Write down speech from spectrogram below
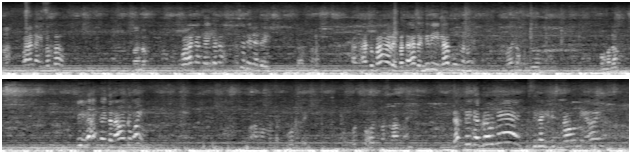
Bapak nak bapak. Mana? Kuan nak kena ada. Bang ada ada gini labung. Mana? Mana? Tidak kita tahu dong. Mana tak boleh. Betul orang lama. Dah tidak berani. Tidak lagi berani oi.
